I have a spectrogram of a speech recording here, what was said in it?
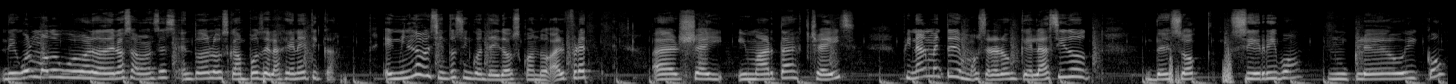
De igual modo hubo verdaderos avances en todos los campos de la genética. En 1952, cuando Alfred Hershey y Martha Chase finalmente demostraron que el ácido desoxirribonucleico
